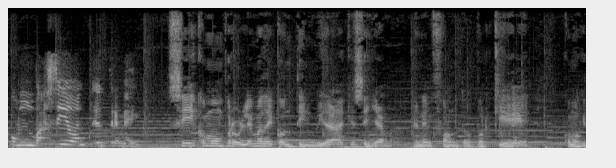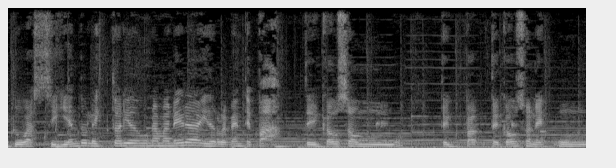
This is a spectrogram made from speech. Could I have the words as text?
como un vacío en- entre medio Sí, es como un problema de continuidad que se llama, en el fondo, porque como que tú vas siguiendo la historia de una manera y de repente, ¡pa! te causa un te, te causa un-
